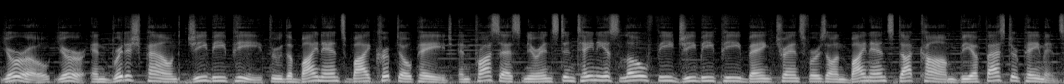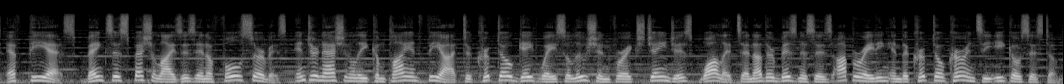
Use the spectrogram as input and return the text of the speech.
Euro EUR, and British pound GBP through the Binance Buy Crypto page, and process near instantaneous low-fee GBP bank transfers on Binance.com via Faster Payments FPS. Banxa specializes in a full-service, internationally compliant fiat-to-crypto gateway solution for exchanges, wallets and other businesses operating in the cryptocurrency ecosystem.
